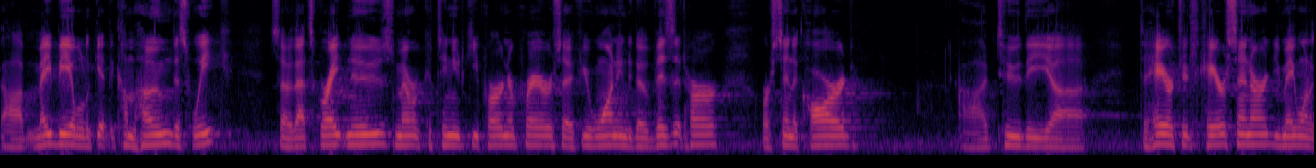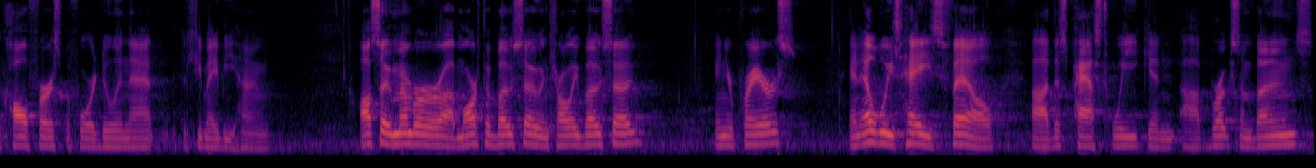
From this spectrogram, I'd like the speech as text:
uh, may be able to get to come home this week. So that's great news. Remember, continue to keep her in your prayers. So if you're wanting to go visit her or send a card uh, to the uh, to Heritage Care Center, you may want to call first before doing that because she may be home. Also, remember uh, Martha Boso and Charlie Boso in your prayers. And Eloise Hayes fell uh, this past week and uh, broke some bones.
